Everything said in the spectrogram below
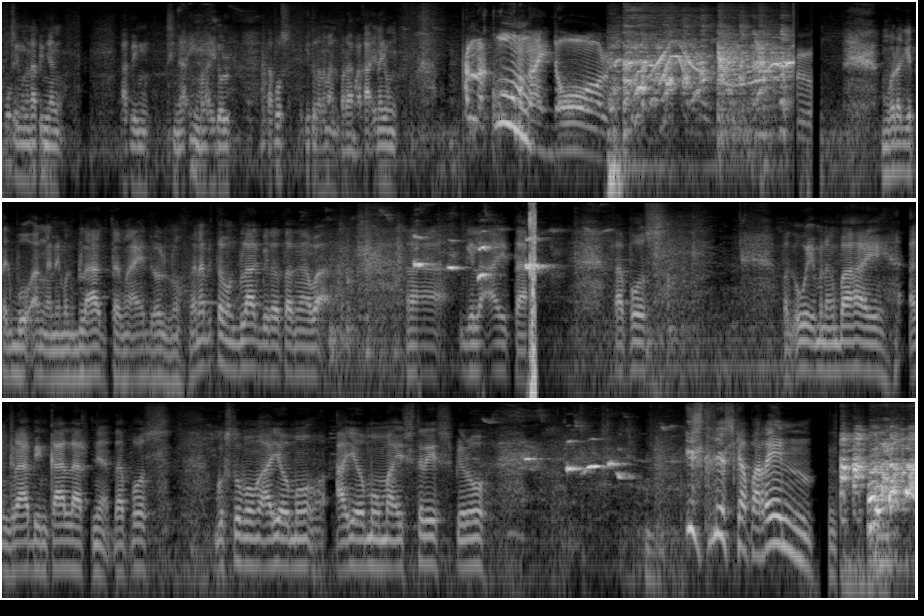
Tapusin muna natin yung ating sinaing mga idol. Tapos ito na naman para makain na yung anak ko mga idol. Mura kitagbuang ani mag-vlog ta mga idol no. Ano bitaw mag-vlog bitaw ta nga wa ah, gilaay ta. Tapos pag uwi mo ng bahay, ang grabing kalat niya. Tapos gusto mong ayaw mo ayaw mo ma-stress pero stress ka pa rin.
